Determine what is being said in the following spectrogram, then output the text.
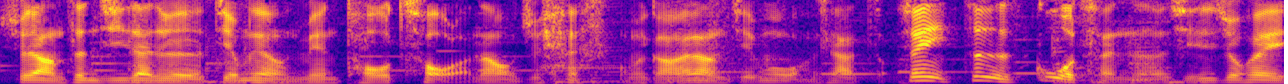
学长正机在这个节目内容里面偷臭了，那我觉得 我们赶快让节目往下走。所以这个过程呢，其实就会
